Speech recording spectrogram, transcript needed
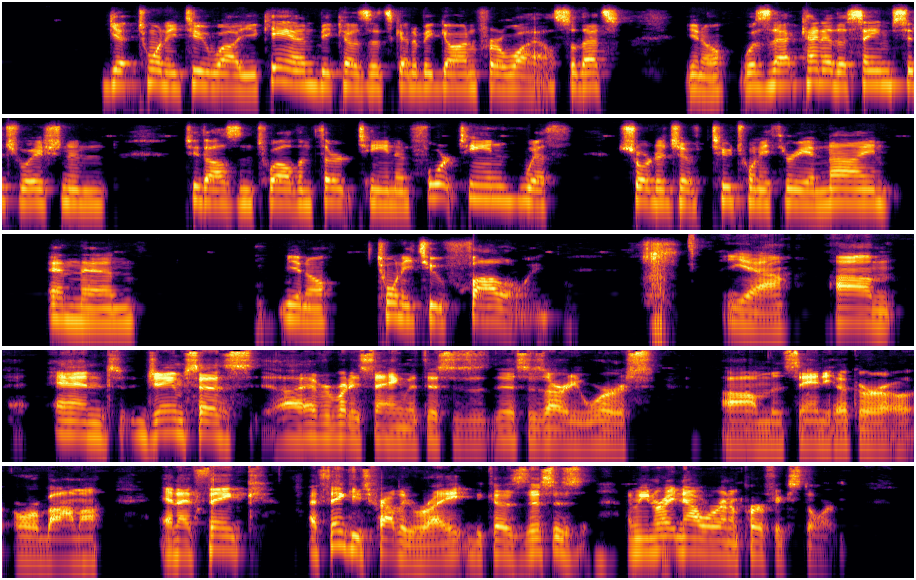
get 22 while you can because it's going to be gone for a while. So that's, you know, was that kind of the same situation in 2012 and 13 and 14 with shortage of 223 and 9 and then you know 22 following. Yeah. Um and James says uh, everybody's saying that this is this is already worse um, than Sandy Hook or, or Obama, and I think I think he's probably right because this is I mean right now we're in a perfect storm.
